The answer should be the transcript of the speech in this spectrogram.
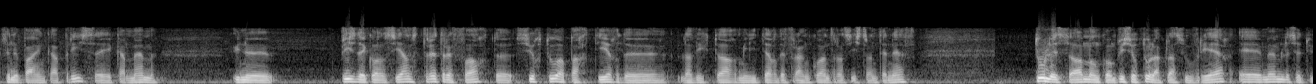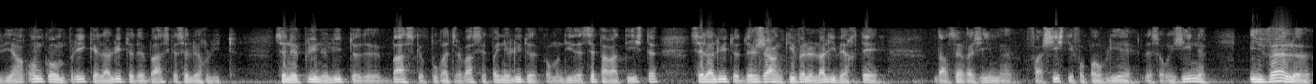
ce n'est pas un caprice, c'est quand même une prise de conscience très très forte, surtout à partir de la victoire militaire de Franco en 36-39. Tous les hommes ont compris, surtout la classe ouvrière et même les étudiants, ont compris que la lutte des Basques, c'est leur lutte. Ce n'est plus une lutte de Basques pour être Basque, ce n'est pas une lutte, comme on dit, de séparatistes, c'est la lutte de gens qui veulent la liberté dans un régime fasciste, il ne faut pas oublier les origines. Ils veulent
